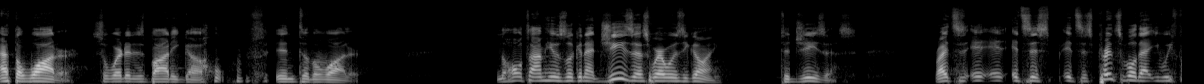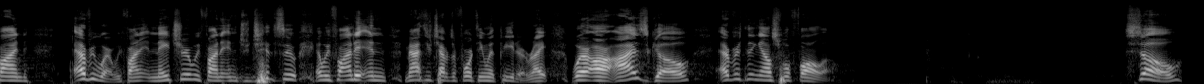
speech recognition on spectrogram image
At the water. So where did his body go? Into the water. And the whole time he was looking at Jesus, where was he going? To Jesus. Right? It's, it, it, it's this, it's this principle that we find everywhere. We find it in nature, we find it in jujitsu, and we find it in Matthew chapter 14 with Peter, right? Where our eyes go, everything else will follow. So,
